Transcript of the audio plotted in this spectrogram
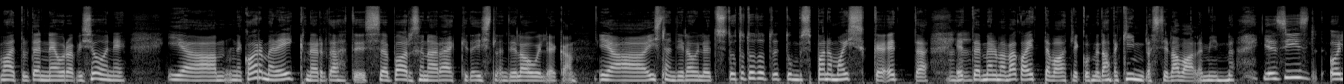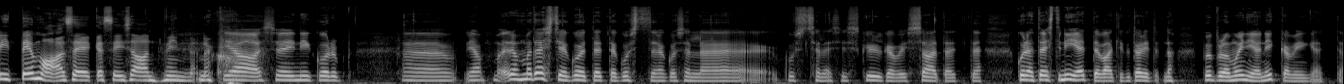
vahetult enne Eurovisiooni ja Karmen Eikner tahtis paar sõna rääkida Islandi lauljaga ja Islandi laulja ütles, et oot-oot-oot, et umbes pane mask ette mm, -hmm. et me oleme väga ettevaatlikud, me tahame kindlasti lavale minna ja siis oli tema see, kes ei saanud minna nagu. ja see oli nii kurb Äh, jah, noh, ma tõesti ei kujuta ette, kust nagu selle, kust selle siis külge võis saada, et kui nad tõesti nii ettevaatlikud olid, et noh, võib-olla mõni on ikka mingi, et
